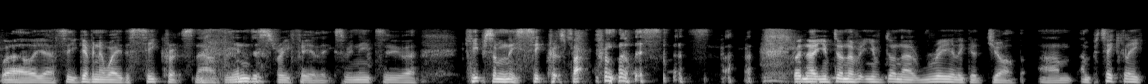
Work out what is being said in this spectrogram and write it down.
Well, yeah. So you're giving away the secrets now of the industry, Felix. We need to uh, keep some of these secrets back from the listeners. but no, you've done a you've done a really good job, um, and particularly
